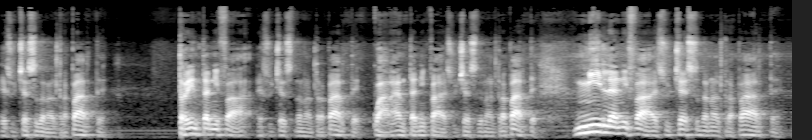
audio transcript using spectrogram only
è successo da un'altra parte. 30 anni fa è successo da un'altra parte, 40 anni fa è successo da un'altra parte, 1000 anni fa è successo da un'altra parte.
